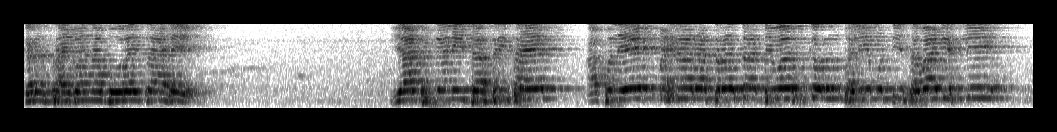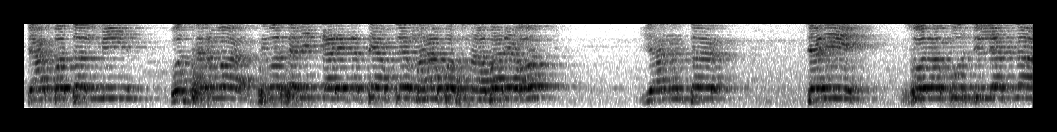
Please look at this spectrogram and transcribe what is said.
कारण साहेबांना बोलायचं आहे. या ठिकाणी दासरी साहेब आपण एक महिना रात्रचा दिवस करून भली मोठी सभा घेतली. त्याबद्दल मी व सर्व शिवसैनिक कार्यकर्ते आपल्या मनापासून आभारी आहोत. यानंतर ज्यांनी सोलापूर जिल्ह्यातला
